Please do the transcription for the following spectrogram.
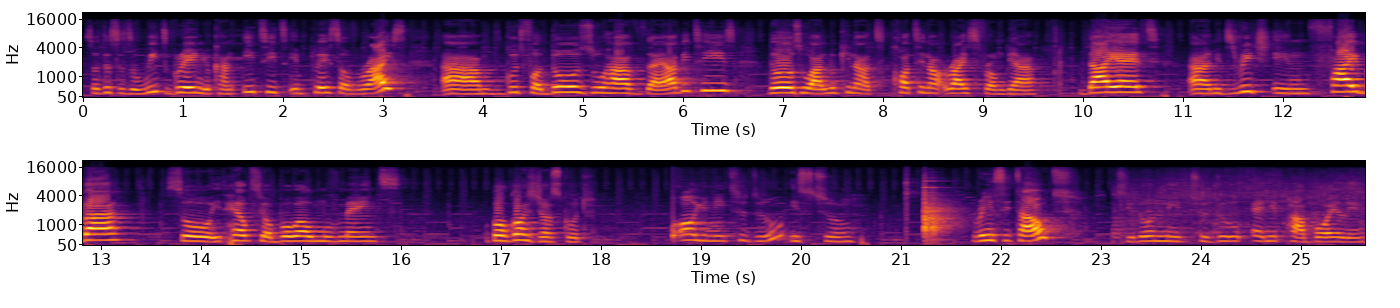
so this is a wheat grain you can eat it in place of rice um, good for those who have diabetes those who are looking at cutting out rice from their diet. Um, it's rich in fiber so it helps your bowel movements bulgur is just good. All you need to do is to rinse it out. You don't need to do any parboiling.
